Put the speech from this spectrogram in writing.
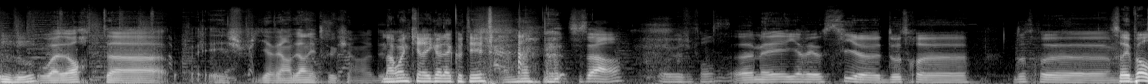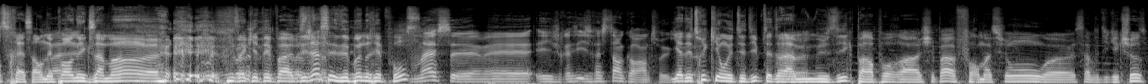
Mhm. Ou alors t'as. Il y avait un dernier truc. hein, de- Marwan qui rigole à côté. C'est ça, hein je pense. Euh, Mais il y avait aussi euh, d'autres. euh, d'autres. euh, Soyez pas en stress, hein, on n'est Ouais. pas en examen, euh, vous inquiétez pas. Déjà, c'est des bonnes réponses. Ouais, c'est. Mais. Et je reste- il restait encore un truc. Il y a des trucs qui ont été dit peut-être dans la Ouais. musique par rapport à, je sais pas, formation ou euh, ça vous dit quelque chose?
